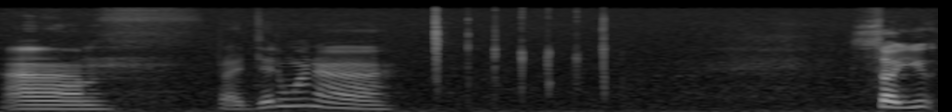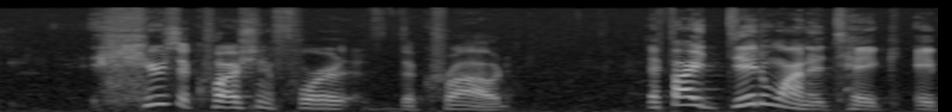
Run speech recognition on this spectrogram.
Um, but I did want to, so you, here's a question for the crowd. If I did want to take a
